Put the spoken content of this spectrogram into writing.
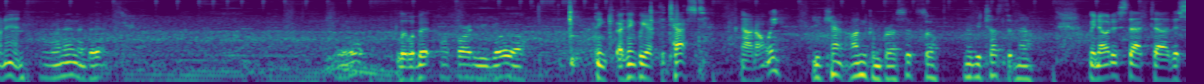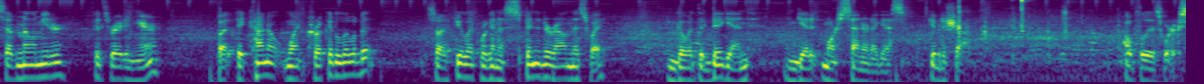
Going in We went in a bit. a little bit. How far do you go though? I think I think we have to test now, don't we? You can't uncompress it, so maybe test it now. We noticed that uh, this seven millimeter fits right in here, but it kind of went crooked a little bit. So I feel like we're gonna spin it around this way and go at the big end and get it more centered, I guess. Let's give it a shot. Hopefully this works.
